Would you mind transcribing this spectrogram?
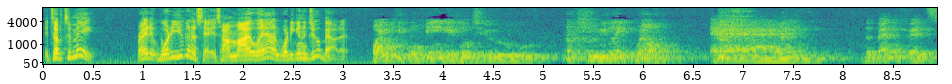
It's up to me, right? What are you going to say? It's on my land. What are you going to do about it? White people being able to accumulate wealth and the benefits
